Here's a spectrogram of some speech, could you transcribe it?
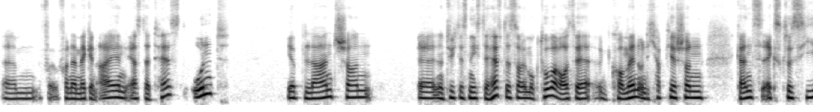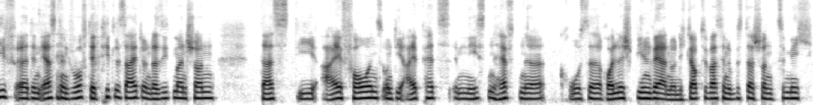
ähm, von der Mac Eye, ein erster Test. Und ihr plant schon äh, natürlich das nächste Heft, das soll im Oktober rauskommen. Und ich habe hier schon ganz exklusiv äh, den ersten Entwurf der Titelseite und da sieht man schon, dass die iPhones und die iPads im nächsten Heft eine große Rolle spielen werden. Und ich glaube, Sebastian, du bist da schon ziemlich,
